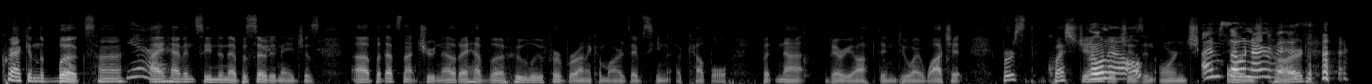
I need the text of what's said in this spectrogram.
cracking the books, huh?" Yeah. I haven't seen an episode in ages. Uh, but that's not true. Now that I have uh, Hulu for Veronica Mars, I've seen a couple, but not very often do I watch it. First question, Oh, which is an orange I'm so orange nervous. card.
